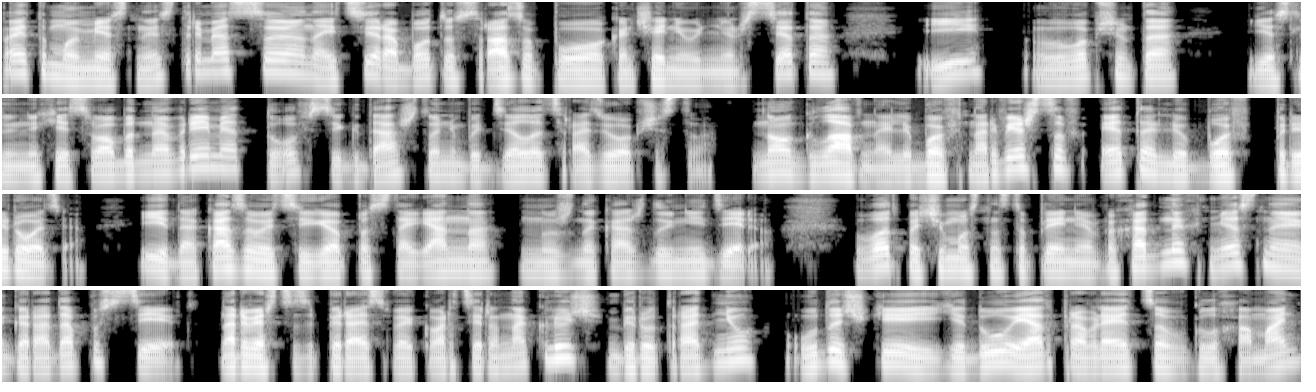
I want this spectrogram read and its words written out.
Поэтому местные стремятся найти работу сразу по окончании университета и, в общем-то, если у них есть свободное время, то всегда что-нибудь делать ради общества. Но главная любовь норвежцев – это любовь к природе. И доказывать ее постоянно нужно каждую неделю. Вот почему с наступлением выходных местные города пустеют. Норвежцы запирают свои квартиры на ключ, берут родню, удочки, еду и отправляются в глухомань,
